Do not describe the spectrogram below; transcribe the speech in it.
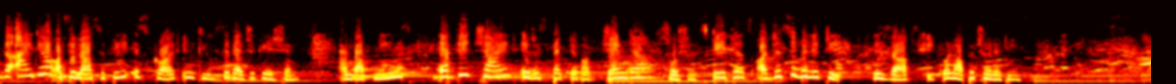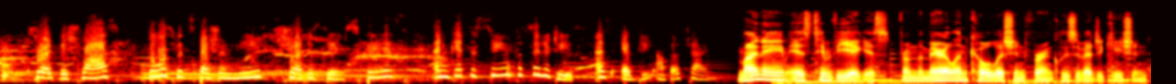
The idea of philosophy is called inclusive education, and that means every child, irrespective of gender, social status, or disability, deserves equal opportunity. So at Vishwas, those with special needs share the same space and get the same facilities as every other child. My name is Tim Villegas from the Maryland Coalition for Inclusive Education,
